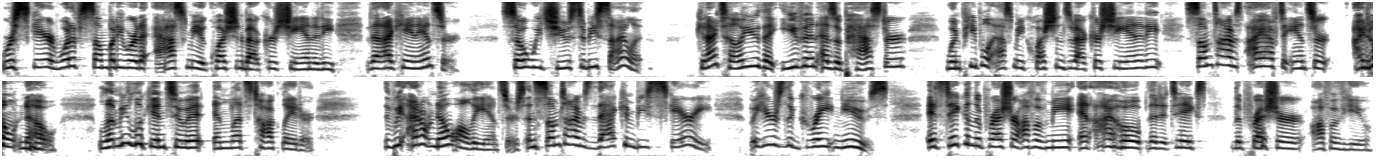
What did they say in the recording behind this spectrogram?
We're scared. What if somebody were to ask me a question about Christianity that I can't answer? So we choose to be silent. Can I tell you that even as a pastor, when people ask me questions about Christianity, sometimes I have to answer, I don't know. Let me look into it and let's talk later we, I don't know all the answers. And sometimes that can be scary. But here's the great news it's taken the pressure off of me, and I hope that it takes the pressure off of you.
